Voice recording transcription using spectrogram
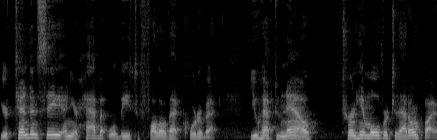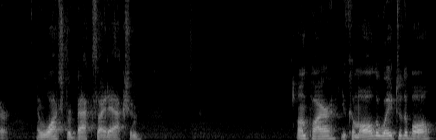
Your tendency and your habit will be to follow that quarterback. You have to now turn him over to that umpire and watch for backside action. Umpire, you come all the way to the ball.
